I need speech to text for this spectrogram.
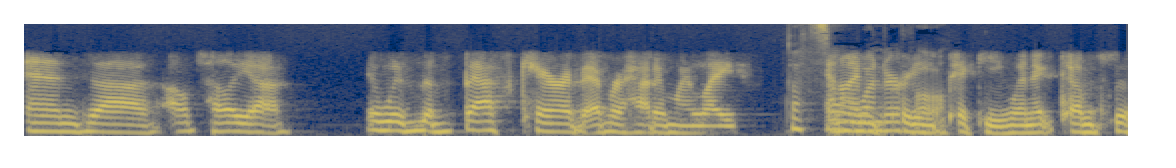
And uh, I'll tell you, it was the best care I've ever had in my life. That's so and I'm wonderful. pretty picky when it comes to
